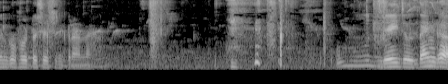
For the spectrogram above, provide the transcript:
इनको फ़ोटो सेशन कराना है। यही चलता है इनका।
